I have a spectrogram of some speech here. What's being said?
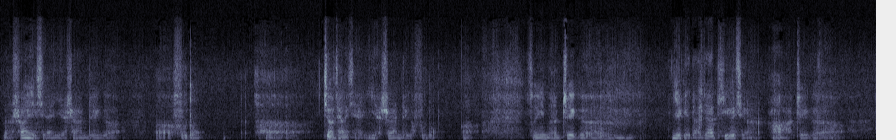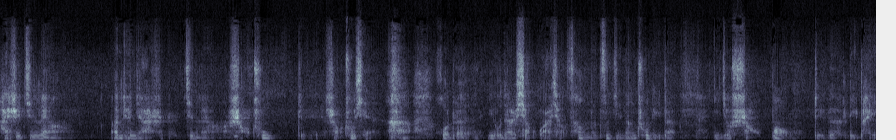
那商业险也是按这个呃浮动，呃交强险也是按这个浮动啊。所以呢，这个也给大家提个醒啊，这个还是尽量安全驾驶，尽量少出这少出险，或者有点小刮小蹭的自己能处理的，你就少报这个理赔，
